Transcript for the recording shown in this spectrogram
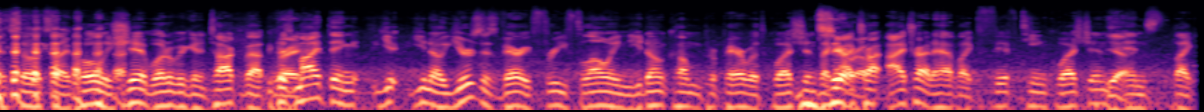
and so it's like, holy shit, what are we going to talk about? Because Right. my thing, you, you know, yours is very free flowing. You don't come prepared with questions. Like I Zero. try, I try to have like 15 questions, Yeah. and like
